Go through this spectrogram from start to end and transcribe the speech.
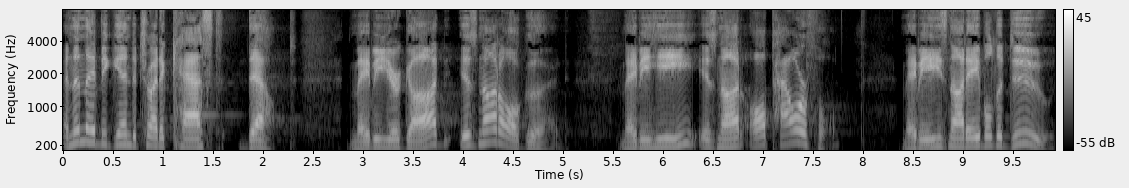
And then they begin to try to cast doubt. Maybe your God is not all good. Maybe he is not all powerful. Maybe he's not able to do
